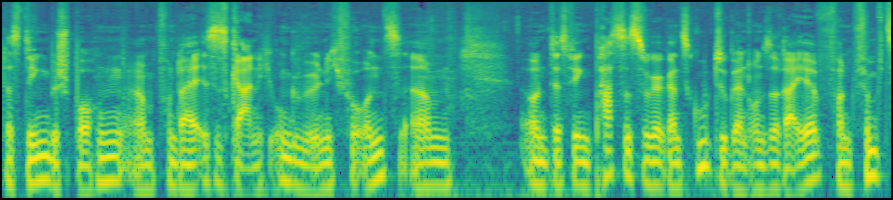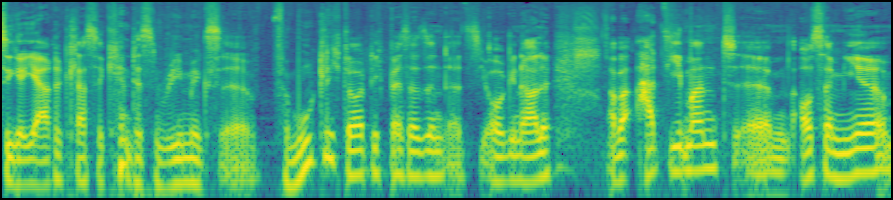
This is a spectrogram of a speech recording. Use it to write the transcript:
Das Ding besprochen, ähm, von daher ist es gar nicht ungewöhnlich für uns. Ähm, und deswegen passt es sogar ganz gut sogar in unsere Reihe von 50er Jahre Klassikern, dessen Remix äh, vermutlich deutlich besser sind als die Originale. Aber hat jemand ähm, außer mir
